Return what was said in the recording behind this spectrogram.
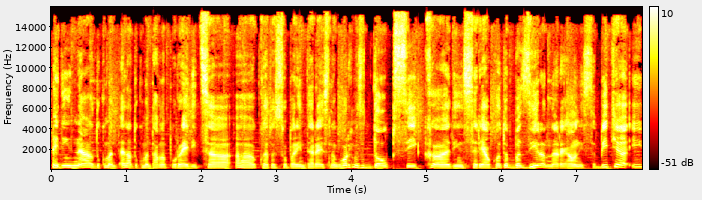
един, а, документ, една документална поредица, а, която е супер интересна. Говорихме за Dope Sick, един сериал, който е базиран на реални събития и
